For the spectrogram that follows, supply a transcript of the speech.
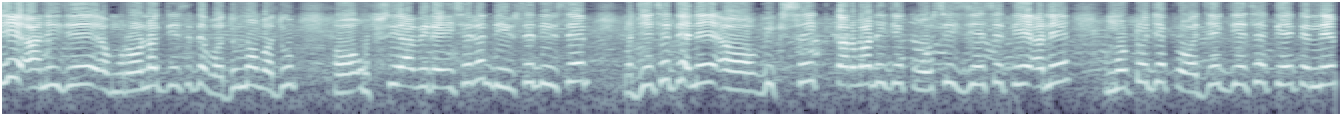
તે આની જે રોનક જે છે તે વધુમાં વધુ ઉપસી આવી રહી છે અને દિવસે દિવસે જે છે તેને વિકસિત કરવાની જે કોશિશ જે છે તે અને મોટો જે પ્રોજેક્ટ જે છે તે તેમને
